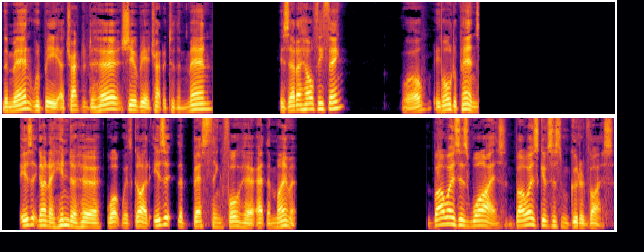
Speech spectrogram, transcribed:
The man would be attracted to her, she would be attracted to the man. Is that a healthy thing? Well, it all depends. Is it going to hinder her walk with God? Is it the best thing for her at the moment? Boaz is wise. Boaz gives her some good advice.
